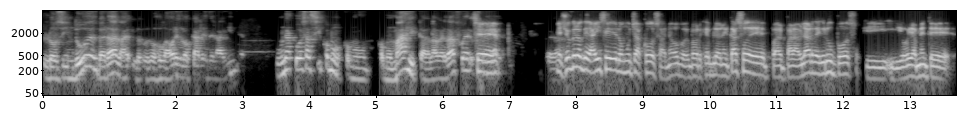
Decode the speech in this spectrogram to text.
los hindúes, ¿verdad? los jugadores locales de la India. Una cosa así como, como, como mágica, la verdad fue... Sí. Yo creo que ahí se dieron muchas cosas, ¿no? Por ejemplo, en el caso de, para, hablar de grupos, y, y, obviamente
